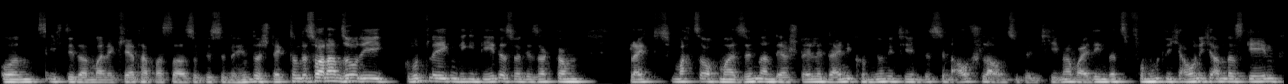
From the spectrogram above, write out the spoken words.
und ich dir dann mal erklärt habe, was da so ein bisschen dahinter steckt. Und das war dann so die grundlegende Idee, dass wir gesagt haben, Vielleicht macht es auch mal Sinn, an der Stelle deine Community ein bisschen aufschlauen zu dem Thema, weil denen wird es vermutlich auch nicht anders gehen,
